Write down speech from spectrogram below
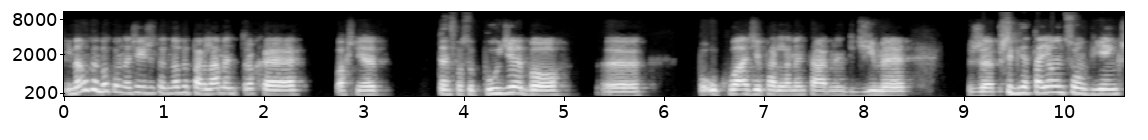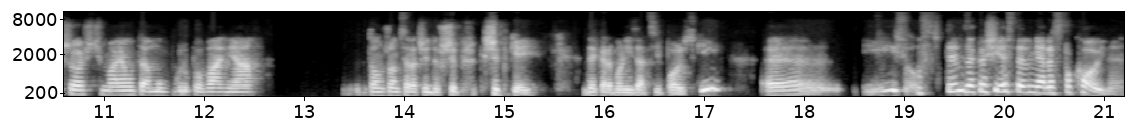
I mam głęboką nadzieję, że ten nowy parlament trochę właśnie w ten sposób pójdzie, bo po układzie parlamentarnym widzimy, że przygniatającą większość mają tam ugrupowania dążące raczej do szyb, szybkiej dekarbonizacji Polski. E, I w tym zakresie jestem w miarę spokojny.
